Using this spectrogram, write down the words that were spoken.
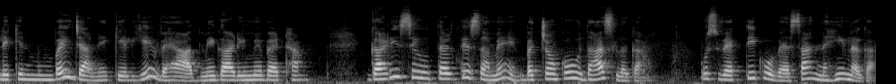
लेकिन मुंबई जाने के लिए वह आदमी गाड़ी में बैठा। गाड़ी से उतरते समय बच्चों को उदास लगा। उस व्यक्ति को वैसा नहीं लगा।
